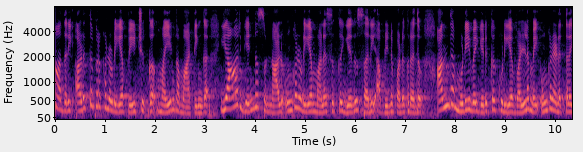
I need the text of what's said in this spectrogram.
மாதிரி அடுத்தவர்களுடைய பேச்சுக்கு மயங்க மாட்டீங்க. யார் என்ன சொன்னாலும் உங்களுடைய மனசுக்கு எது சரி அப்படின்னு படுகிறதோ அந்த முடிவை எடுக்கக்கூடிய வல்லமை உங்களிடத்துல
